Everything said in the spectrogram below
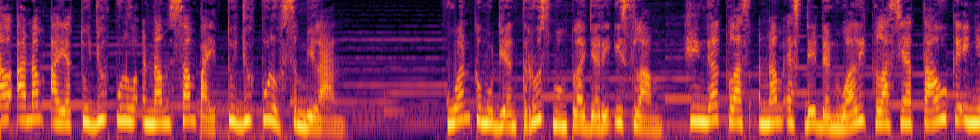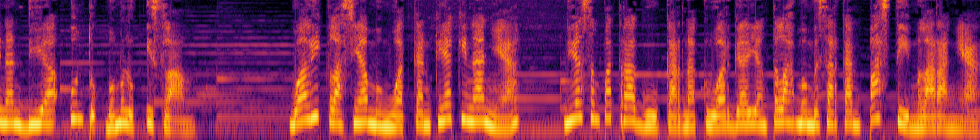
Al-An'am ayat 76-79. Huan kemudian terus mempelajari Islam, hingga kelas 6 SD dan wali kelasnya tahu keinginan dia untuk memeluk Islam. Wali kelasnya menguatkan keyakinannya, dia sempat ragu karena keluarga yang telah membesarkan pasti melarangnya.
